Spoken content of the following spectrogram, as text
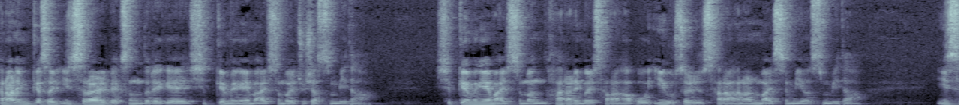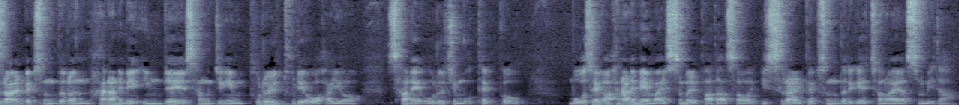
하나님께서 이스라엘 백성들에게 십계명의 말씀을 주셨습니다. 십계명의 말씀은 하나님을 사랑하고 이웃을 사랑하는 말씀이었습니다. 이스라엘 백성들은 하나님의 임재의 상징인 불을 두려워하여 산에 오르지 못했고 모세가 하나님의 말씀을 받아서 이스라엘 백성들에게 전하였습니다.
